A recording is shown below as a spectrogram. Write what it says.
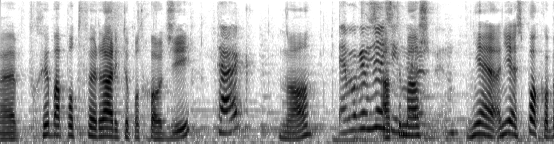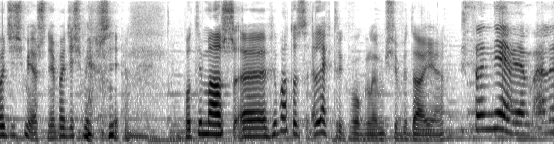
E, chyba pod Ferrari to podchodzi. Tak? No. Ja mogę wziąć A ty masz- Nie, nie, spoko, będzie śmiesznie, będzie śmiesznie. Bo ty masz, e, chyba to jest elektryk w ogóle, mi się wydaje. Co, nie wiem, ale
